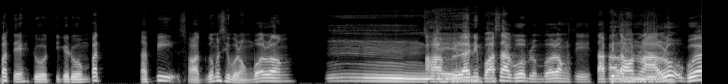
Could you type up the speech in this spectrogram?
24 ya, 23, 24 tapi sholat gue masih bolong-bolong. Hmm, Alhamdulillah iya. nih puasa gue belum bolong sih. Tapi tahun lalu gue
